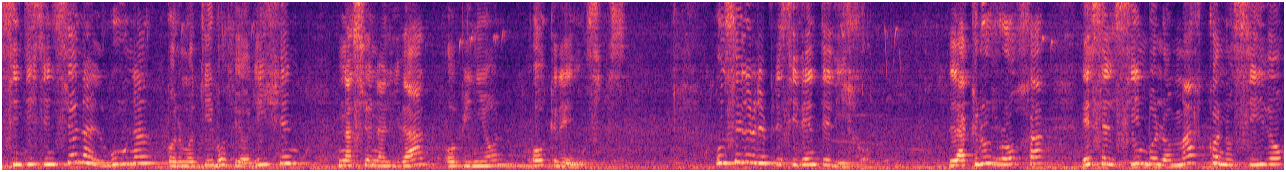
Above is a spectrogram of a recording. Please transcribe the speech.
sin distinción alguna por motivos de origen, nacionalidad, opinión o creencias. Un célebre presidente dijo, la Cruz Roja es el símbolo más conocido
